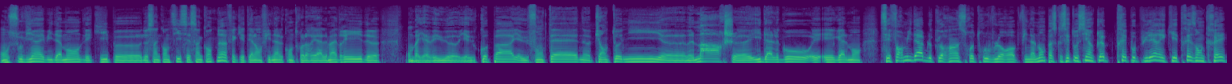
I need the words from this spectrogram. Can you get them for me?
On se souvient évidemment de l'équipe de 56 et 59 et qui était en finale contre le Real Madrid. Bon bah il y avait eu, il y a eu Copa, il y a eu Fontaine, Piantoni, Marche, Hidalgo et, également. C'est formidable que Reims retrouve l'Europe finalement parce que c'est aussi un club très populaire et qui est très ancré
